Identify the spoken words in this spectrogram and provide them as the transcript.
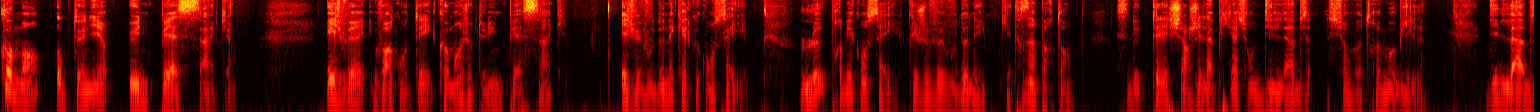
comment obtenir une PS5. Et je vais vous raconter comment j'ai obtenu une PS5 et je vais vous donner quelques conseils. Le premier conseil que je vais vous donner, qui est très important, c'est de télécharger l'application Deal Labs sur votre mobile. Deal Labs,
